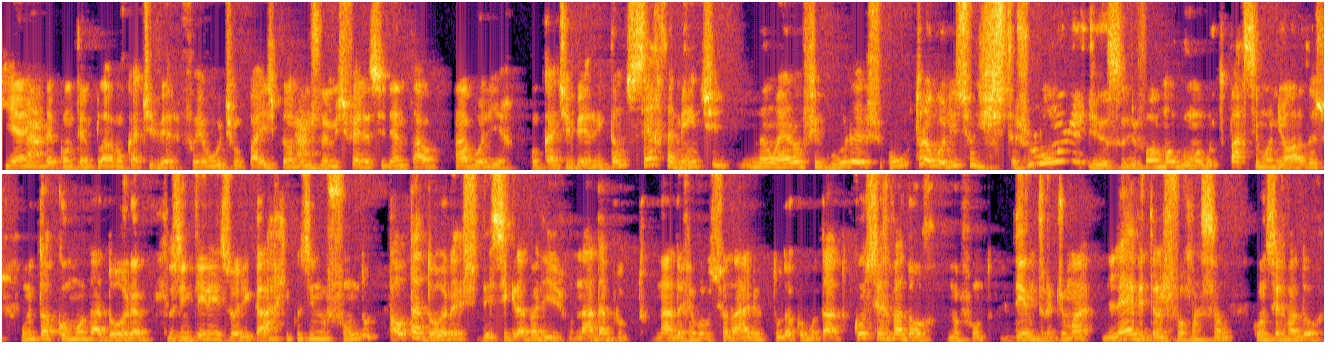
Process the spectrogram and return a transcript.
que ainda contemplavam o cativeiro. Foi o último país, pelo menos no hemisfério ocidental, a abolir o cativeiro. Então, certamente não eram figuras ultra-abolicionistas, longe disso, de forma alguma. Muito parcimoniosas, muito acomodadoras dos interesses oligárquicos e, no fundo, pautadoras desse gradualismo. Nada bruto, nada revolucionário, tudo acomodado. Conservador, no fundo. Dentro de uma leve transformação, conservador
